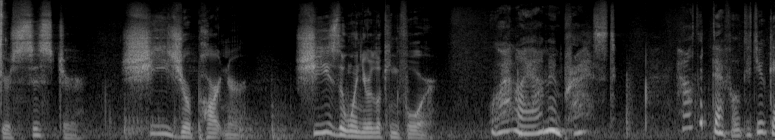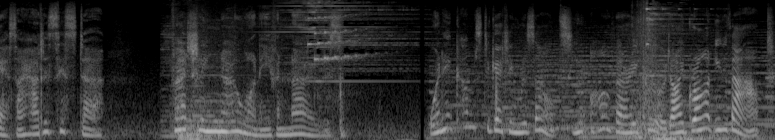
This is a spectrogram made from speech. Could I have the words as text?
Your sister. She's your partner. She's the one you're looking for. Well, I am impressed. How the devil did you guess I had a sister? Virtually no one even knows. When it comes to getting results, you are very good, I grant you that.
